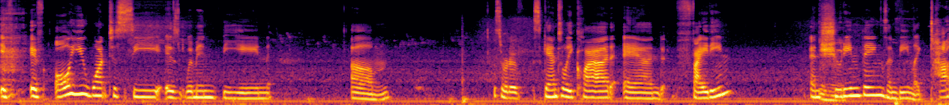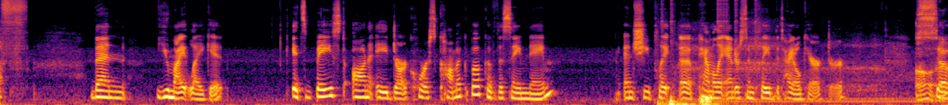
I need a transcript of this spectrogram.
If if all you want to see is women being, um, sort of scantily clad and fighting and shooting things and being like tough, then you might like it. It's based on a Dark Horse comic book of the same name, and she played uh, Pamela Anderson played the title character. so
